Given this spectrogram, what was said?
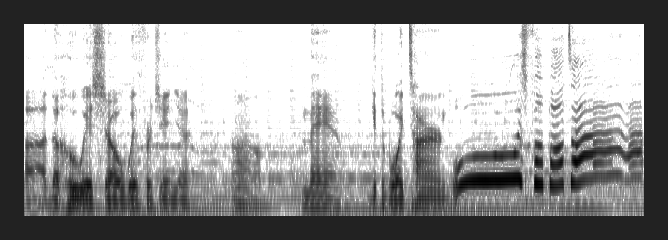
uh, the Who Is show with Virginia. Um, man, get the boy turned. Ooh, it's football time.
